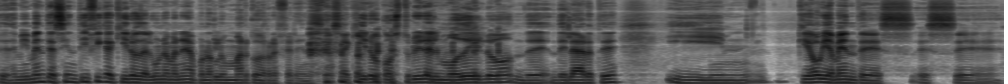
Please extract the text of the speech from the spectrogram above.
desde mi mente científica quiero de alguna manera ponerle un marco de referencia. O sea, quiero construir el modelo de- del arte y mm, que obviamente es, es, eh,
